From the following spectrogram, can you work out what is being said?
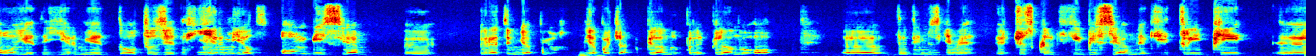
17, 27, 37, 20 yıl 10 BCM e, üretim yapıyor, yapacak. Planı pl- planı o. E, dediğimiz gibi 342 BCM'lik 3P e,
